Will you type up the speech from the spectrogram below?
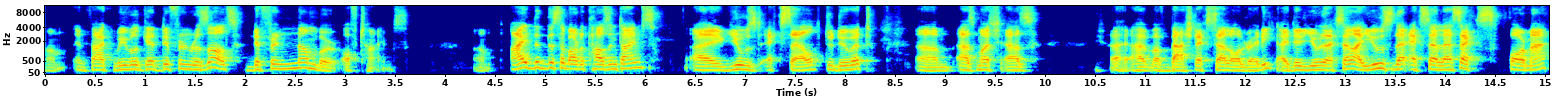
Um, in fact, we will get different results, different number of times. Um, I did this about a thousand times. I used Excel to do it um, as much as I have bashed Excel already. I did use Excel. I used the XLSX format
